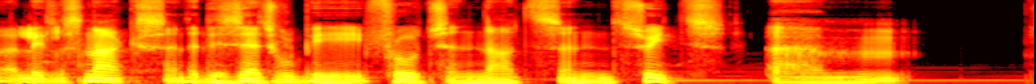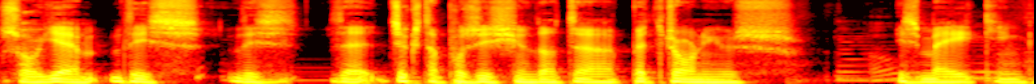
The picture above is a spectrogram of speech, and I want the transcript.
uh, little snacks, and the desserts would be fruits and nuts and sweets. Um, so yeah, this this the juxtaposition that uh, Petronius is making.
